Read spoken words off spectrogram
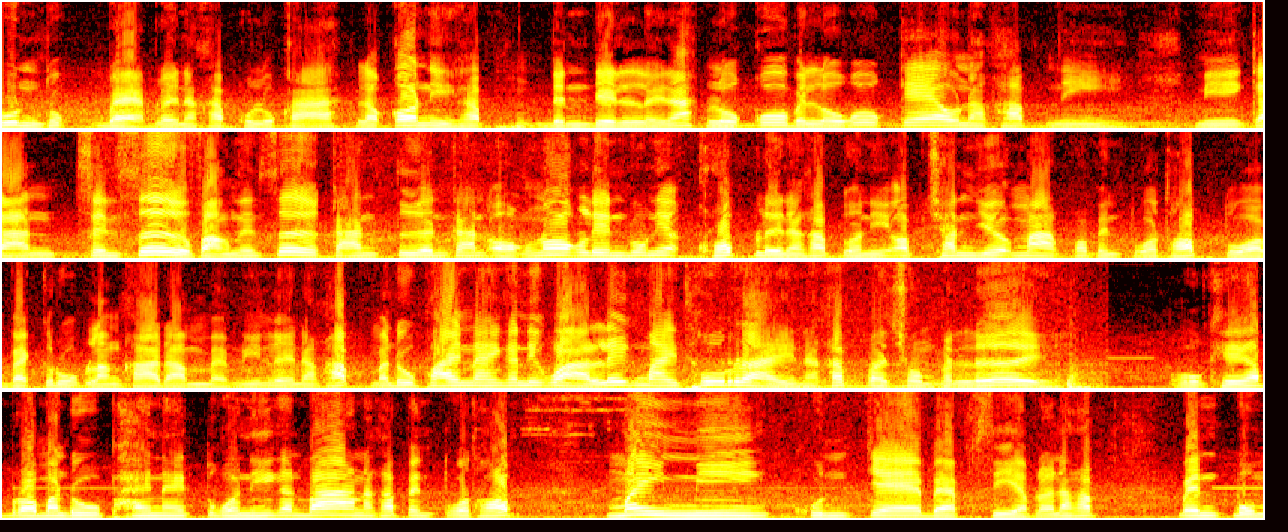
รุ่นทุกแบบเลยนะครับคุณลูกค้า แล้วก็นี่ครับเด่นๆเลยนะ โลโก้เป็นโลโก้แก้วนะครับนี่ มีการเซ็นเซอร์ฝังเซ็นเซอร์ การเตือนการออกนอกเลนพวกนี้ครบเลยนะครับ ตัวนี้ออปชั่นเยอะมากเพราะเป็นตัวท็อปตัวแบ็กกรุ๊ปหลังคาดำแบบนี้เลยนะครับ มาดูภายในกันดีกว่าเลขไม้เท่าไหร่นะครับมาชมกันเลยโอเคครับเรามาดูภายในตัวนี้กันบ้างนะครับ เป็นตัวท็อปไม่มีกุญแจแบบเสียบแล้วนะครับ เป็นปุ่ม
